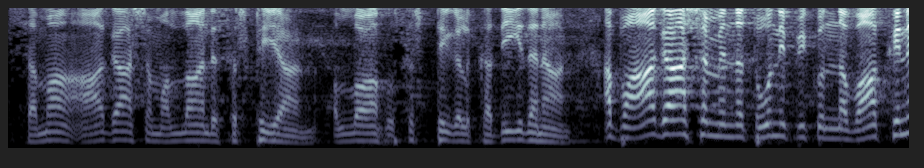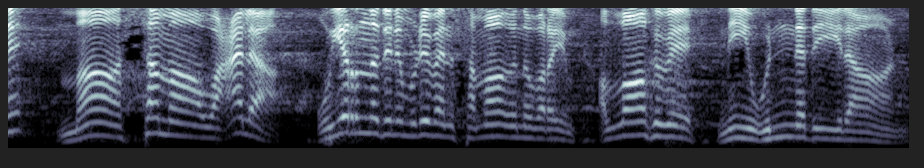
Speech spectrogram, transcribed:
സമ ആകാശം അള്ളാന്റെ സൃഷ്ടിയാണ്. അള്ളാഹു സൃഷ്ടികൾക്ക് അതീതനാണ്. അപ്പൊ ആകാശം എന്ന് തോന്നിപ്പിക്കുന്ന വാക്കിന് മാ സമ വഅല ഉയർന്നതിന് മുഴുവൻ സമ എന്ന് പറയും. അള്ളാഹുവേ നീ ഉന്നതിയിലാണ്.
